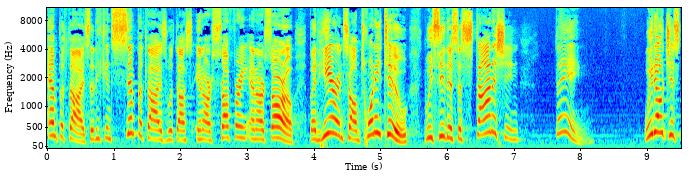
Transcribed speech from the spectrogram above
empathize, so that he can sympathize with us in our suffering and our sorrow. But here in Psalm 22, we see this astonishing thing. We don't just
